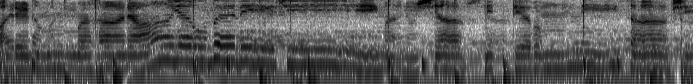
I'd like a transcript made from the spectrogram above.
മരണം മഹാനായ ഉപദേശി മനുഷ്യ നിത്യവും നീ സാക്ഷി.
